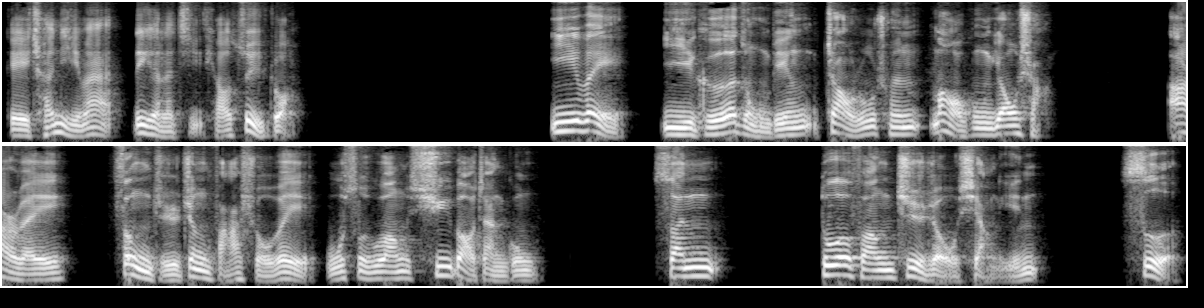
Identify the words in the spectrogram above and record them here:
给陈启迈列了几条罪状：一为以革总兵赵如春冒功邀赏；二为奉旨正法守卫吴四光虚报战功；三多方掣肘响银；四。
